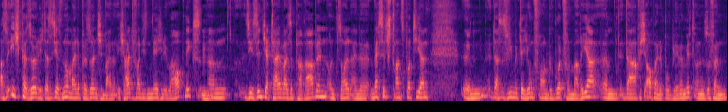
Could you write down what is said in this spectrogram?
Also ich persönlich, das ist jetzt nur meine persönliche Meinung, ich halte von diesen Märchen überhaupt nichts. Mhm. Ähm, sie sind ja teilweise Parabeln und sollen eine Message transportieren. Ähm, das ist wie mit der Jungfrauengeburt von Maria. Ähm, da habe ich auch meine Probleme mit und insofern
